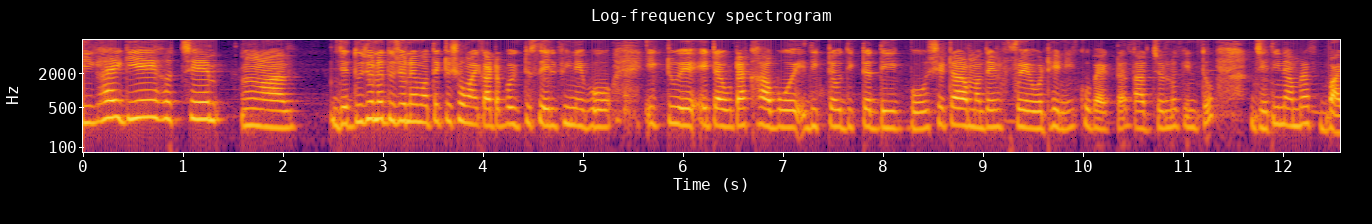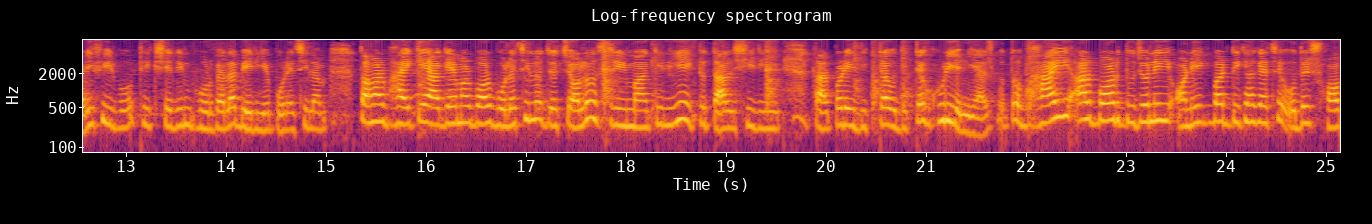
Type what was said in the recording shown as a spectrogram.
দীঘায় গিয়ে হচ্ছে যে দুজনে দুজনের মতো একটু সময় কাটাবো, একটু সেলফি নেব, একটু এটা ওটা খাব, এদিকটা ওদিকটা দেখব, সেটা আমাদের হয়ে ওঠেনি খুব একটা। তার জন্য কিন্তু যেদিন আমরা বাড়ি ফিরবো, ঠিক সেদিন ভোরবেলা বেরিয়ে পড়েছিলাম। তো আমার ভাইকে আগে আমার বর বলেছিল যে, চলো শ্রীমাকে নিয়ে একটু তালসিঁড়ি তারপরে এদিকটা ওদিকটা ঘুরিয়ে নিয়ে আসব। তো ভাই আর বর দুজনেই অনেকবার দীঘা গেছে, ওদের সব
